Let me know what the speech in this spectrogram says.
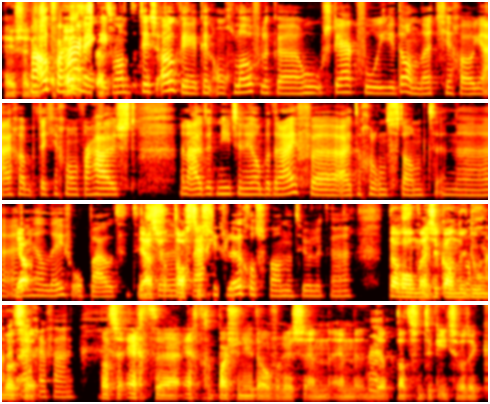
heeft zij maar ook voor haar, denk ik. Want het is ook, denk ik, een ongelooflijke... Hoe sterk voel je je dan? Dat je gewoon je eigen... Dat je gewoon verhuist en uit het niets een heel bedrijf uh, uit de grond stampt. En, uh, en een heel leven opbouwt. Het ja, is, is fantastisch. Daar krijg je vleugels van natuurlijk. Daarom, en ze kan nu doen wat ze, wat ze echt, echt gepassioneerd over is. En, en dat, dat, is natuurlijk iets wat ik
